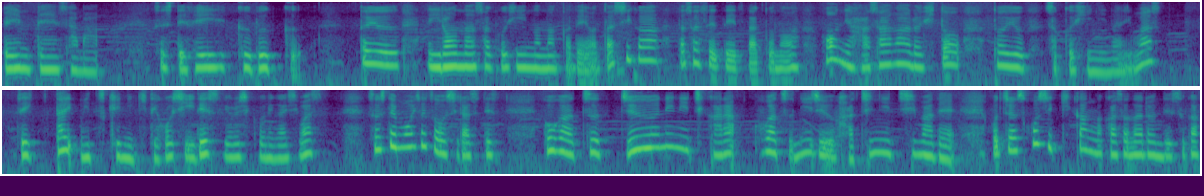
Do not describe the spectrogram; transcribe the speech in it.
弁天様、そして Facebook、といういろんな作品の中で私が出させていただくのは本に挟まる人という作品になります。絶対見つけに来てほしいです。よろしくお願いします。そしてもう一つお知らせです。5月12日から5月28日まで、こちら少し期間が重なるんですが、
